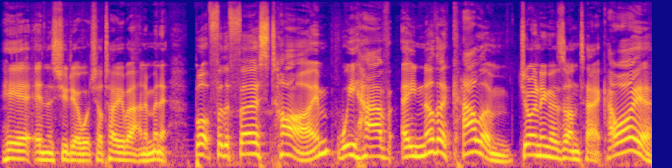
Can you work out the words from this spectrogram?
here in the studio, which I'll tell you about in a minute. But for the first time, we have another Callum joining us on tech. How are you?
